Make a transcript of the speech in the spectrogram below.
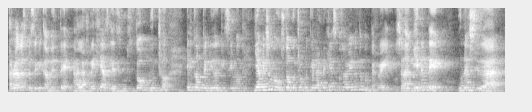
Hablando específicamente, a las regias les gustó mucho el contenido que hicimos. Y a mí eso me gustó mucho porque las regias, o sea, vienen de Monterrey, o sea, vienen de una ciudad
